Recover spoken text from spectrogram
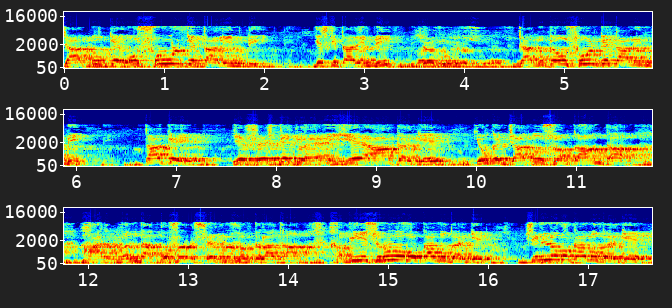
جادو کے اصول کی تعلیم دی۔ کس کی تعلیم دی؟ جادو کے اصول کی تعلیم دی۔ تاکہ یہ فرشتے جو ہیں یہ آ کر کے کیونکہ جادو اس وقت عام تھا ہر بندہ کفر اور شرک میں مبتلا تھا خبیص روحوں کو قابو کر کے جنوں کو قابو کر کے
